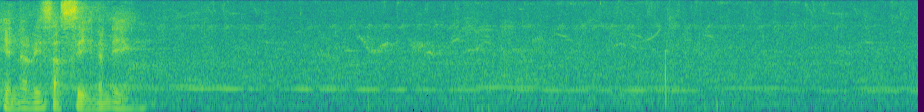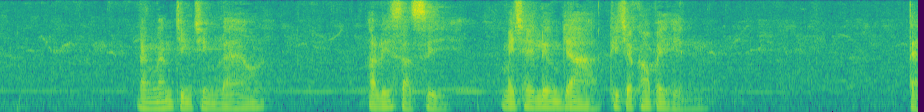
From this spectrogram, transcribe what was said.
เห็นอริสัตสีนั่นเอง ดังนั้นจริง ๆแล้ว อริสัตสีไม่ใช่เรื่องยากที่จะเข้าไปเห็น แต่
